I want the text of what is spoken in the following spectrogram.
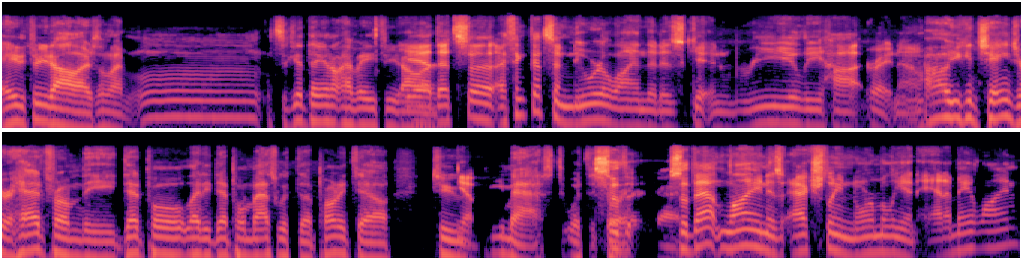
$83 i'm like mm, it's a good thing i don't have $83 Yeah, that's a, I think that's a newer line that is getting really hot right now. Oh, you can change your head from the Deadpool Lady Deadpool mask with the ponytail to Yep. masked with the So short the- haircut. So that line is actually normally an anime line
